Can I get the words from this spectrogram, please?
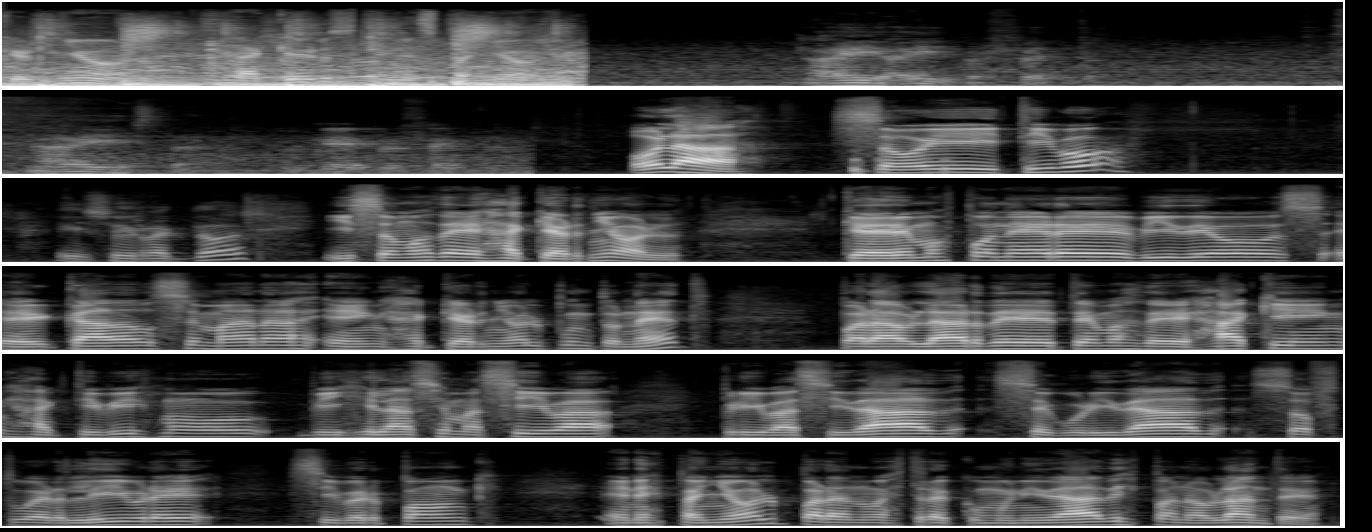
Hackerñol, hackers en español. Ahí, ahí, perfecto. Ahí está. Ok, perfecto. Hola, soy Tibo. Y soy Red2. Y somos de Hackerñol. Queremos poner eh, vídeos eh, cada dos semanas en hackerñol.net para hablar de temas de hacking, activismo, vigilancia masiva, privacidad, seguridad, software libre, cyberpunk, en español para nuestra comunidad hispanohablante.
